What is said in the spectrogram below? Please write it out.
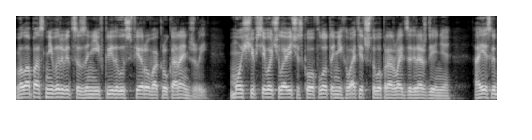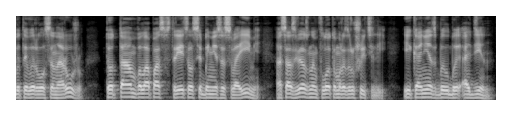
Волопас не вырвется за неевклидовую сферу вокруг оранжевой. Мощи всего человеческого флота не хватит, чтобы прорвать заграждение. А если бы ты вырвался наружу, то там Волопас встретился бы не со своими, а со звездным флотом разрушителей. И конец был бы один».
